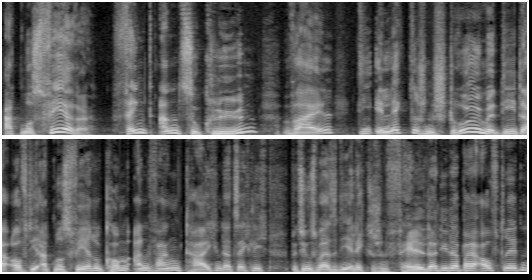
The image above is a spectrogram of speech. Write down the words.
Atmosphäre fängt an zu glühen, weil die elektrischen Ströme, die da auf die Atmosphäre kommen, anfangen, Teilchen tatsächlich, beziehungsweise die elektrischen Felder, die dabei auftreten,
